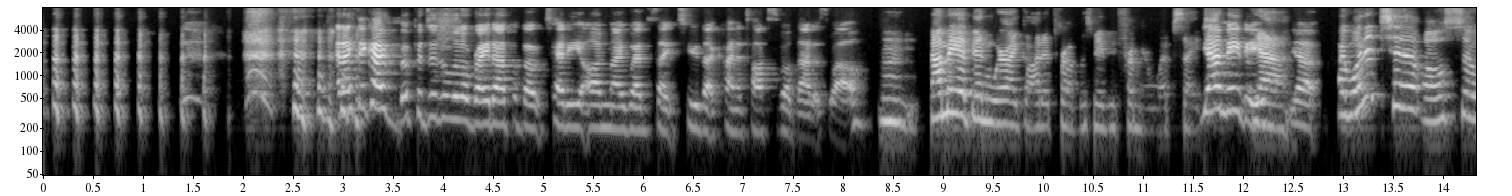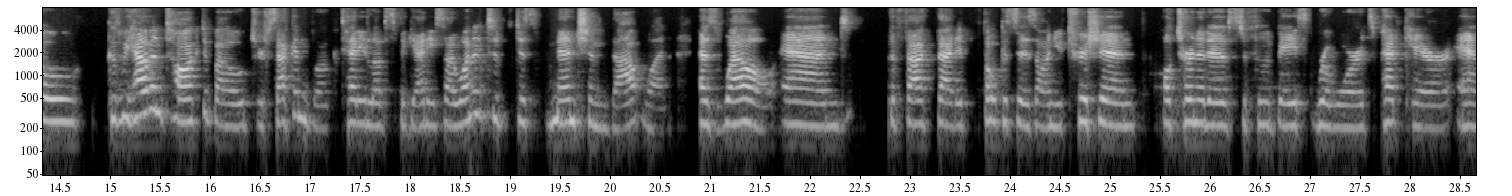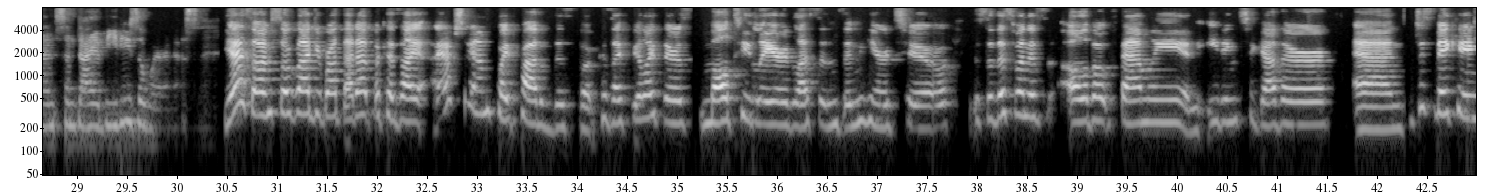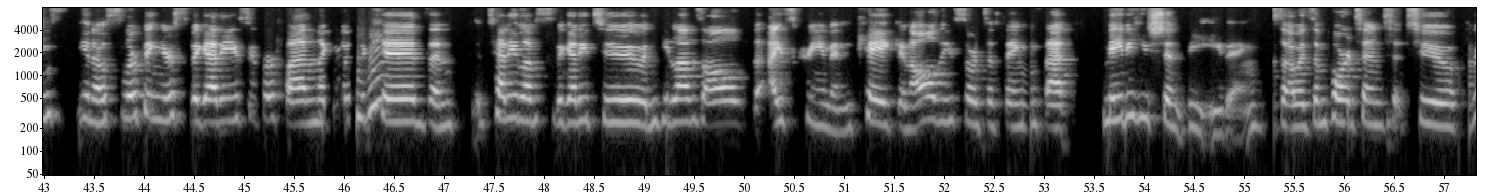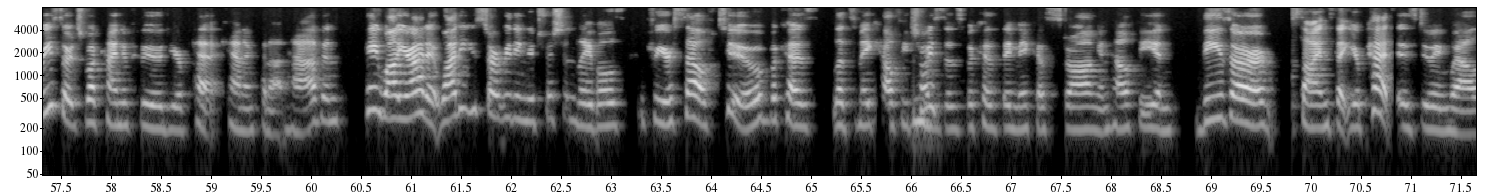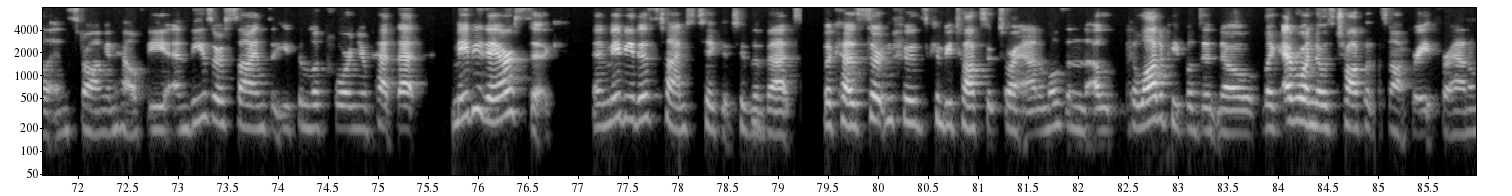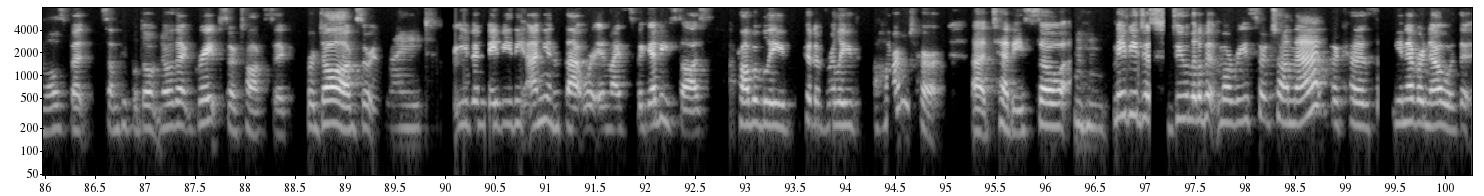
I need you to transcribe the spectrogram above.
and I think I did a little write up about Teddy on my website too that kind of talks about that as well. Mm, that may have been where I got it from, was maybe from your website. Yeah, maybe. Yeah. Yeah. I wanted to also, because we haven't talked about your second book, Teddy Loves Spaghetti. So I wanted to just mention that one as well. And the fact that it focuses on nutrition, alternatives to food based rewards, pet care, and some diabetes awareness. Yeah, so I'm so glad you brought that up because I, I actually am quite proud of this book because I feel like there's multi-layered lessons in here too. So this one is all about family and eating together and just making, you know, slurping your spaghetti super fun, like with the Mhm. kids. And Teddy loves spaghetti too, and he loves all the ice cream and cake and all these sorts of things that maybe he shouldn't be eating. So it's important to research what kind of food your pet can and cannot have. And hey, while you're at it, why don't you start reading nutrition labels for yourself too? Because let's make healthy Mm. choices because they make us strong and healthy. And these are signs that your pet is doing well and strong and healthy. And these are signs that you can look for in your pet that maybe they are sick and maybe it is time to take it to the vet because certain foods can be toxic to our animals and a, a, lot of people didn't know like everyone knows chocolate's not great for animals but some people don't know that grapes are toxic for dogs or Right. even maybe the onions that were in my spaghetti sauce probably could have really harmed her uh, teddy so Mhm. maybe just do a little bit more research on that because you never know that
